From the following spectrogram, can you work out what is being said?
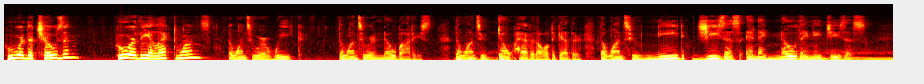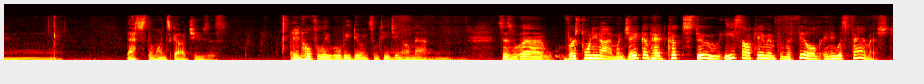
Who are the chosen? Who are the elect ones? The ones who are weak, the ones who are nobodies, the ones who don't have it all together, the ones who need Jesus and they know they need Jesus. That's the ones God chooses. And hopefully we'll be doing some teaching on that. It says, uh, verse 29 When Jacob had cooked stew, Esau came in from the field and he was famished.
